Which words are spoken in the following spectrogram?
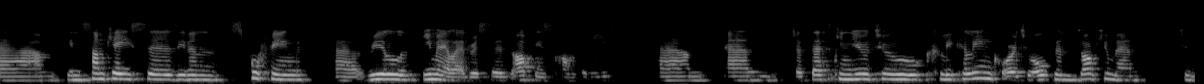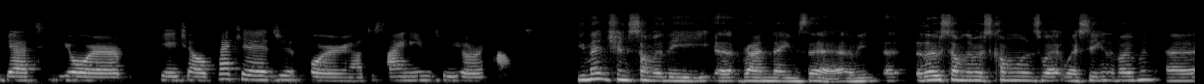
Um, in some cases, even spoofing uh, real email addresses of these companies um, and just asking you to click a link or to open document to get your DHL package or uh, to sign into your account. You mentioned some of the uh, brand names there. I mean, uh, are those some of the most common ones we're, we're seeing at the moment? Uh,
